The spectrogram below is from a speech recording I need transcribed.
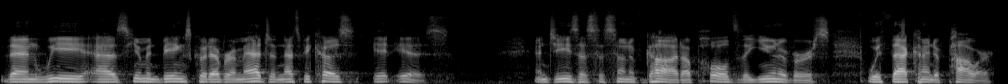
than we as human beings could ever imagine. That's because it is. And Jesus, the Son of God, upholds the universe with that kind of power.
